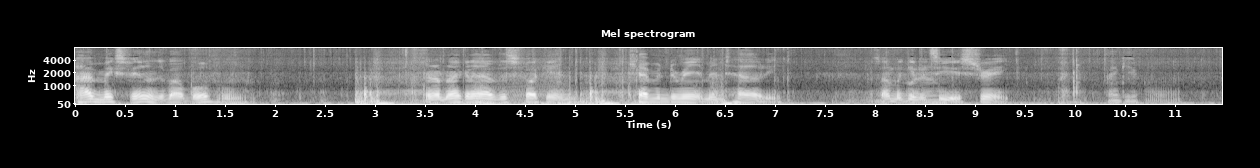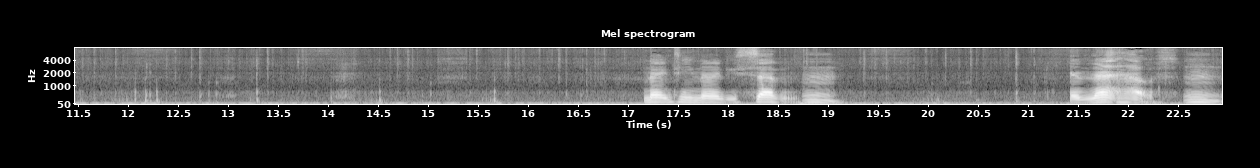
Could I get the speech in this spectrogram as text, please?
I have mixed feelings about both of them. And I'm not to have this fucking Kevin Durant mentality. So I'm going to give it to you straight. Thank you. Nineteen ninety seven Mm, in that house. mm.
